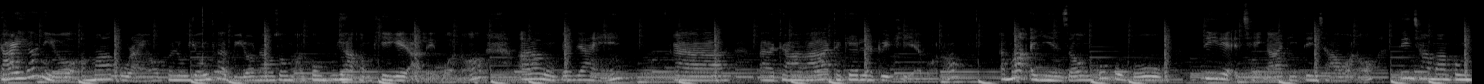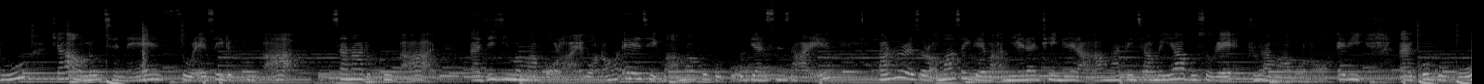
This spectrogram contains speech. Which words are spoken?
ဒါတွေကနေရောအမကိုယ်တိုင်ရောဘယ်လိုရုံးထွက်ပြီးတော့နောက်ဆုံးအကုန်ပြရအောင်ဖြေခဲ့တာလဲပေါ့နော်အားလုံးကိုပြောပြရင်အာအာဒါကတကယ်လက်တွေ့ဖြစ်ရပေါ့နော်အမအရင်ဆုံးကိုကိုကိုတီးတဲ့အချိန်ကဒီတင်ချာပေါ့နော်တင်ချာမှာဂုံတူရအောင်လုပ်ချင်တယ်ဆိုတဲ့စိတ်တစ်ခုကစန္ဒတစ်ခုကအ ကြီးကြီးမမပေါ်လာရေပေါ့နော်အဲ့ဒီအချိန်မှာအမကိုကိုကိုပြန်စဉ်းစားတယ်ဘာလို့လဲဆိုတော့အမစိတ်ထဲမှာအမြဲတမ်းထင်ခဲ့တာကငါတင်ချာမရဘူးဆိုတဲ့ drama ပေါ့နော်အဲ့ဒီအဲကိုကိုကို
